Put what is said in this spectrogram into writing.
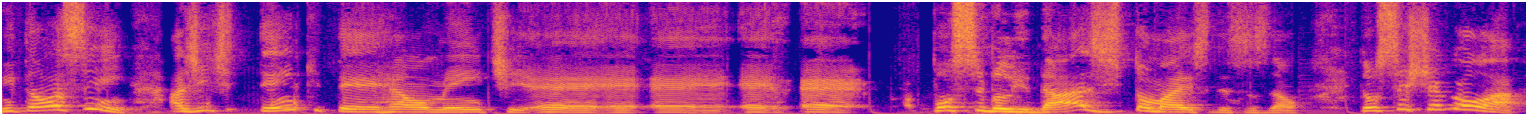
Então, assim, a gente tem que ter realmente é, é, é, é, é possibilidade de tomar essa decisão. Então, você chegou lá,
